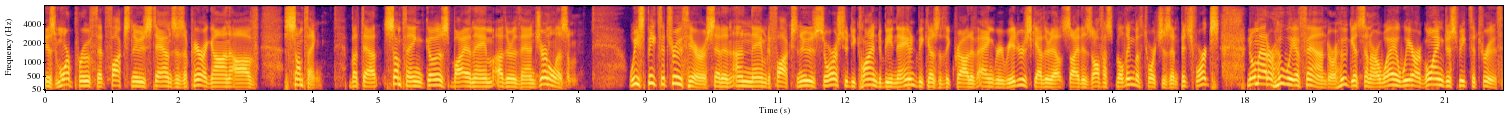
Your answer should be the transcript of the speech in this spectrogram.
is more proof that Fox News stands as a paragon of something, but that something goes by a name other than journalism. We speak the truth here, said an unnamed Fox News source who declined to be named because of the crowd of angry readers gathered outside his office building with torches and pitchforks. No matter who we offend or who gets in our way, we are going to speak the truth.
